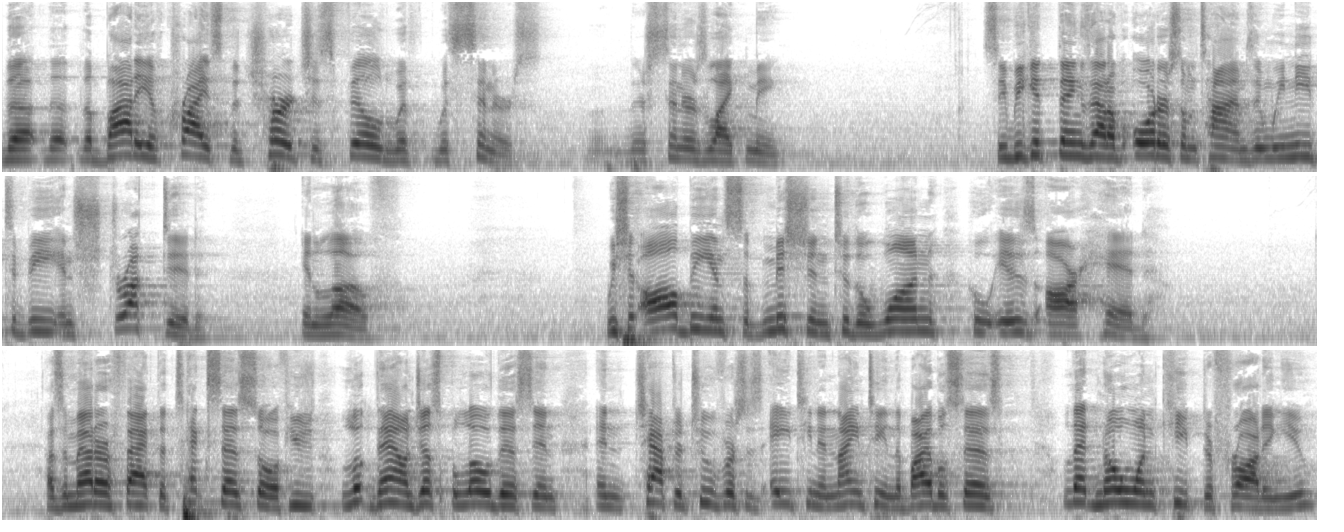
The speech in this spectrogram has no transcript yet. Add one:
the, the, the body of Christ, the church, is filled with, with sinners. There's sinners like me. See, we get things out of order sometimes, and we need to be instructed in love. We should all be in submission to the one who is our head. As a matter of fact, the text says so. If you look down just below this in, in chapter 2, verses 18 and 19, the Bible says, Let no one keep defrauding you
